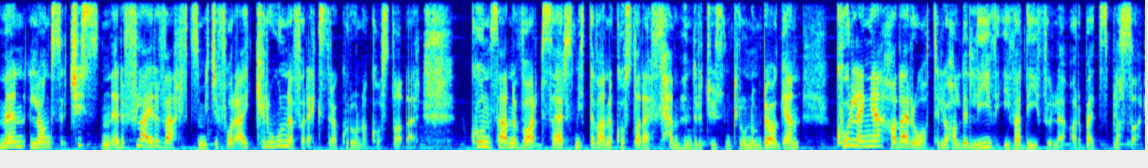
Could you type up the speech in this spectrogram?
men langs kysten er det flere verft som ikke får ei krone for ekstra koronakostnader. Konsernet Vard sier smittevernet koster dem 500 000 kroner om dagen. Hvor lenge har de råd til å holde liv i verdifulle arbeidsplasser?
